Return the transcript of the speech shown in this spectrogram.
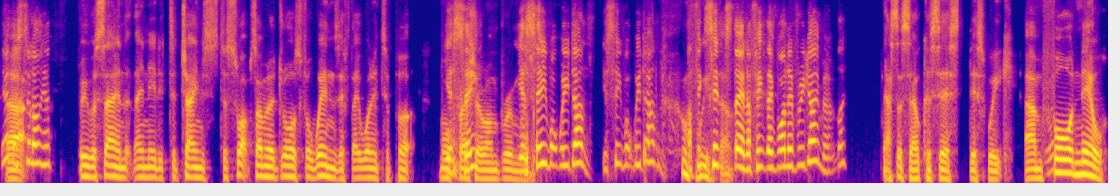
yeah, they're uh, still on. Yeah. We were saying that they needed to change to swap some of the draws for wins if they wanted to put more you pressure see? on Broom. You see what we've done. You see what we've done. I think since done. then, I think they've won every game, haven't they? That's the Selk assist this week. Um, four 0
